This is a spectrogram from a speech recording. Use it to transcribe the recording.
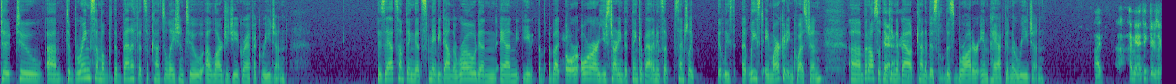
to to um, to bring some of the benefits of Constellation to a larger geographic region? Is that something that's maybe down the road, and and you, but or or are you starting to think about? I mean, it's essentially at least at least a marketing question, uh, but also thinking yeah. about kind of this this broader impact in the region. I I mean, I think there's a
